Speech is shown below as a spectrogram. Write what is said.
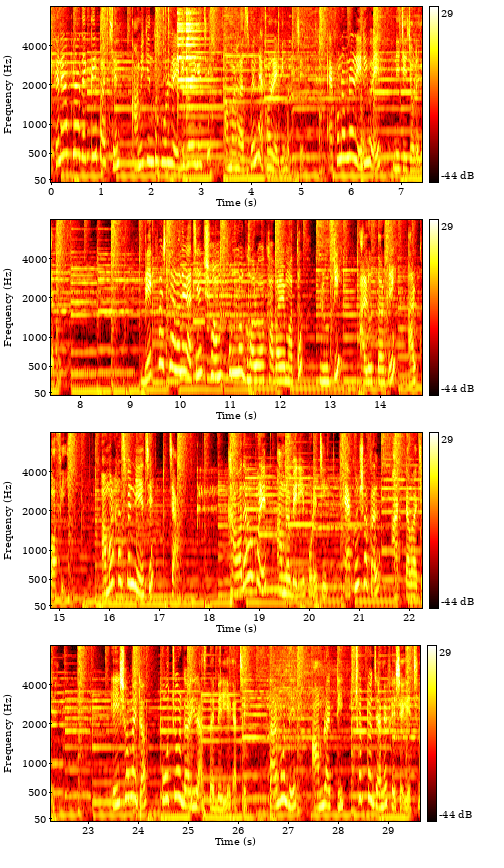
এখানে আপনারা দেখতেই পাচ্ছেন, আমি কিন্তু ফুল রেডি হয়ে গেছি, আমার হাজব্যান্ড এখন রেডি হচ্ছে। এখন আমরা রেডি হয়ে নিচে চলে যাব। ব্রেকফাস্টে আমাদের আছে সম্পূর্ণ ঘরোয়া খাবারের মতো রুটি, আলুর তরকারি আর কফি আমার হাজব্যান্ড নিয়েছে চা। খাওয়া দাওয়া করে আমরা বেরিয়ে পড়েছি। এখন সকাল আটটা বাজে। এই সময়টা প্রচুর গাড়ি রাস্তায় বেরিয়ে গেছে। তার মধ্যে আমরা একটি ছোট্ট জ্যামে ফেসে গেছি।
